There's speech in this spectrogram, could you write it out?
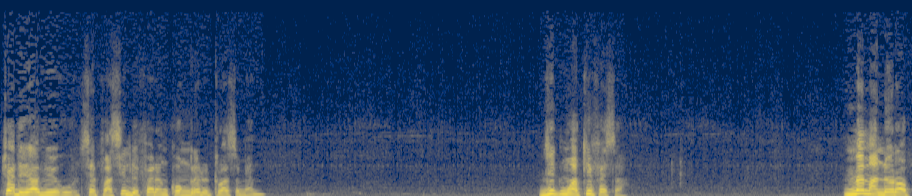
Tu as déjà vu, c'est facile de faire un congrès de trois semaines Dites-moi qui fait ça? Même en Europe.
